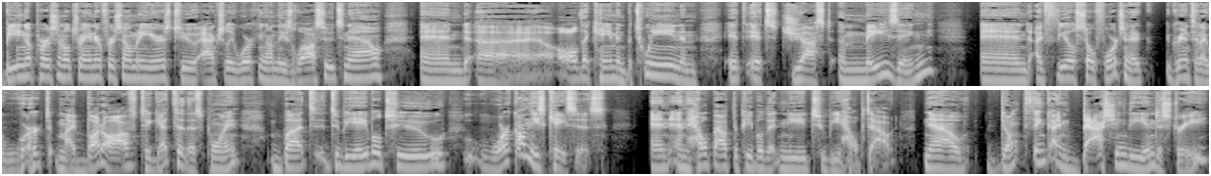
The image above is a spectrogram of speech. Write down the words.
being a personal trainer for so many years to actually working on these lawsuits now and uh, all that came in between and it, it's just amazing and I feel so fortunate. Granted, I worked my butt off to get to this point, but to be able to work on these cases and and help out the people that need to be helped out. Now, don't think I'm bashing the industry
